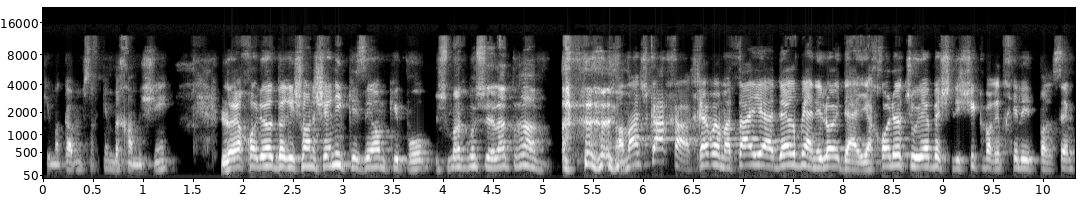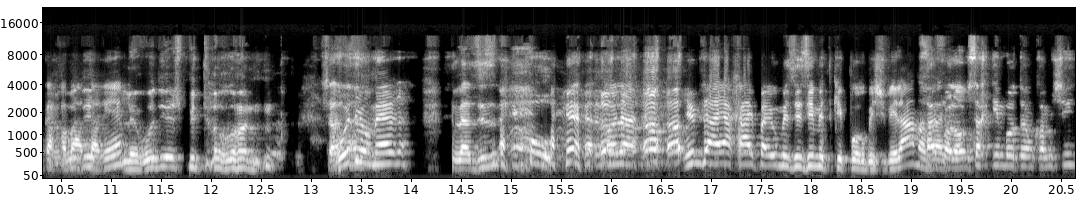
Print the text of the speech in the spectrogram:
כי מכבי משחקים בחמישי, לא יכול להיות בראשון שני, כי זה יום כיפור, נשמע כמו שאלת רב. ממש ככה, חבר'ה, מתי יהיה הדרבי? אני לא יודע, יכול להיות שהוא יהיה בשלישי, כבר התחיל להתפרסם ככה לרודי- באתרים. לרודי יש פתרון. רודי אומר, להזיז את כיפור. וואלה, אם זה היה חיפה היו מזיזים את כיפור בשבילם, אבל חיפה לא משחקים באותו יום חמישי?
